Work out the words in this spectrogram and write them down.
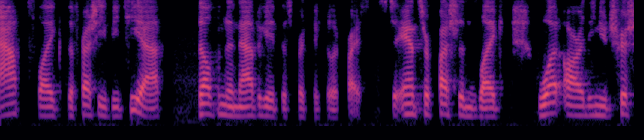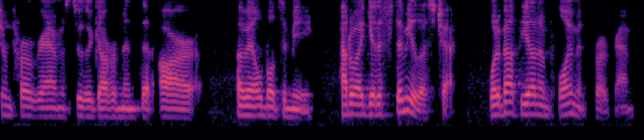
apps like the Fresh EBT app to help them to navigate this particular crisis, to answer questions like, what are the nutrition programs through the government that are available to me? How do I get a stimulus check? What about the unemployment program?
